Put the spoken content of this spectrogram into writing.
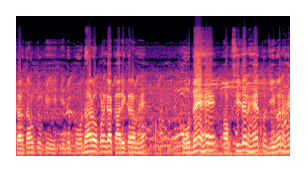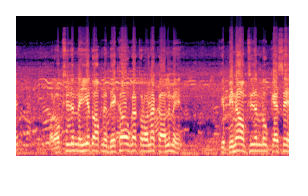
करता हूँ, क्योंकि ये जो पौधारोपण का कार्यक्रम है, पौधे हैं, ऑक्सीजन है तो जीवन है। और ऑक्सीजन नहीं है तो आपने देखा होगा कोरोना काल में कि बिना ऑक्सीजन लोग कैसे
